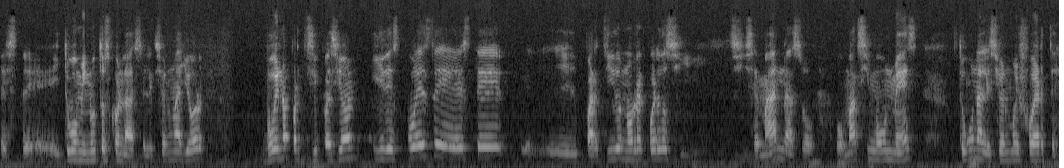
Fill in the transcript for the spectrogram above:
este, y tuvo minutos con la selección mayor, buena participación, y después de este partido, no recuerdo si, si semanas o, o, máximo un mes, tuvo una lesión muy fuerte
